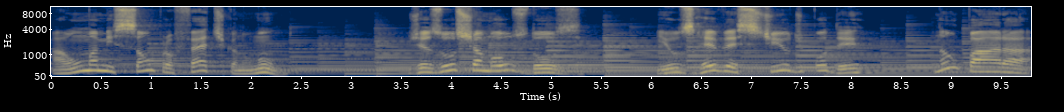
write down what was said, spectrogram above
a uma missão profética no mundo. Jesus chamou os doze e os revestiu de poder, não para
